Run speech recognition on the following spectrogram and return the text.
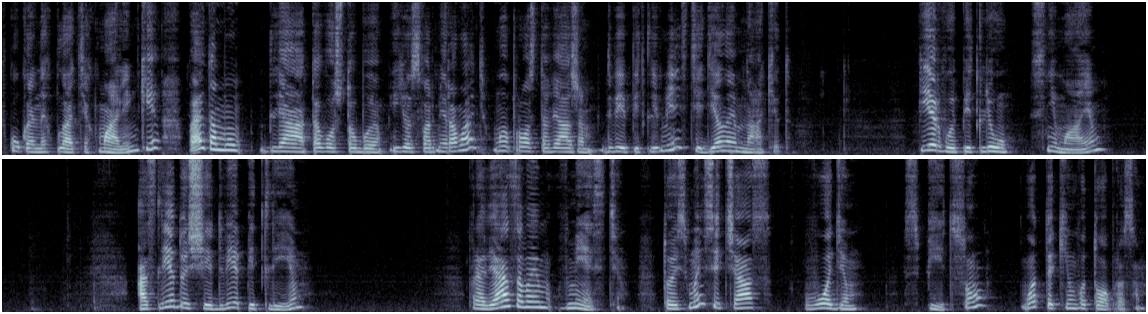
в кукольных платьях маленькие, поэтому для того, чтобы ее сформировать, мы просто вяжем 2 петли вместе делаем накид. Первую петлю снимаем, а следующие 2 петли провязываем вместе. То есть мы сейчас вводим спицу вот таким вот образом.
